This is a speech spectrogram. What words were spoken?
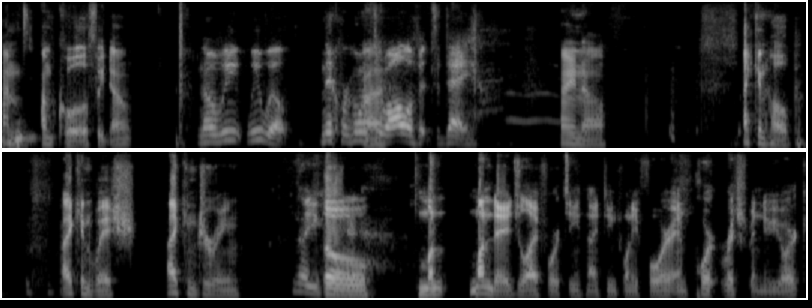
I'm I'm cool if we don't. No, we we will. Nick, we're going Uh, through all of it today. I know. I can hope. I can wish. I can dream. No, you so can't. Mon- Monday, July 14th, 1924, in Port Richmond, New York.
